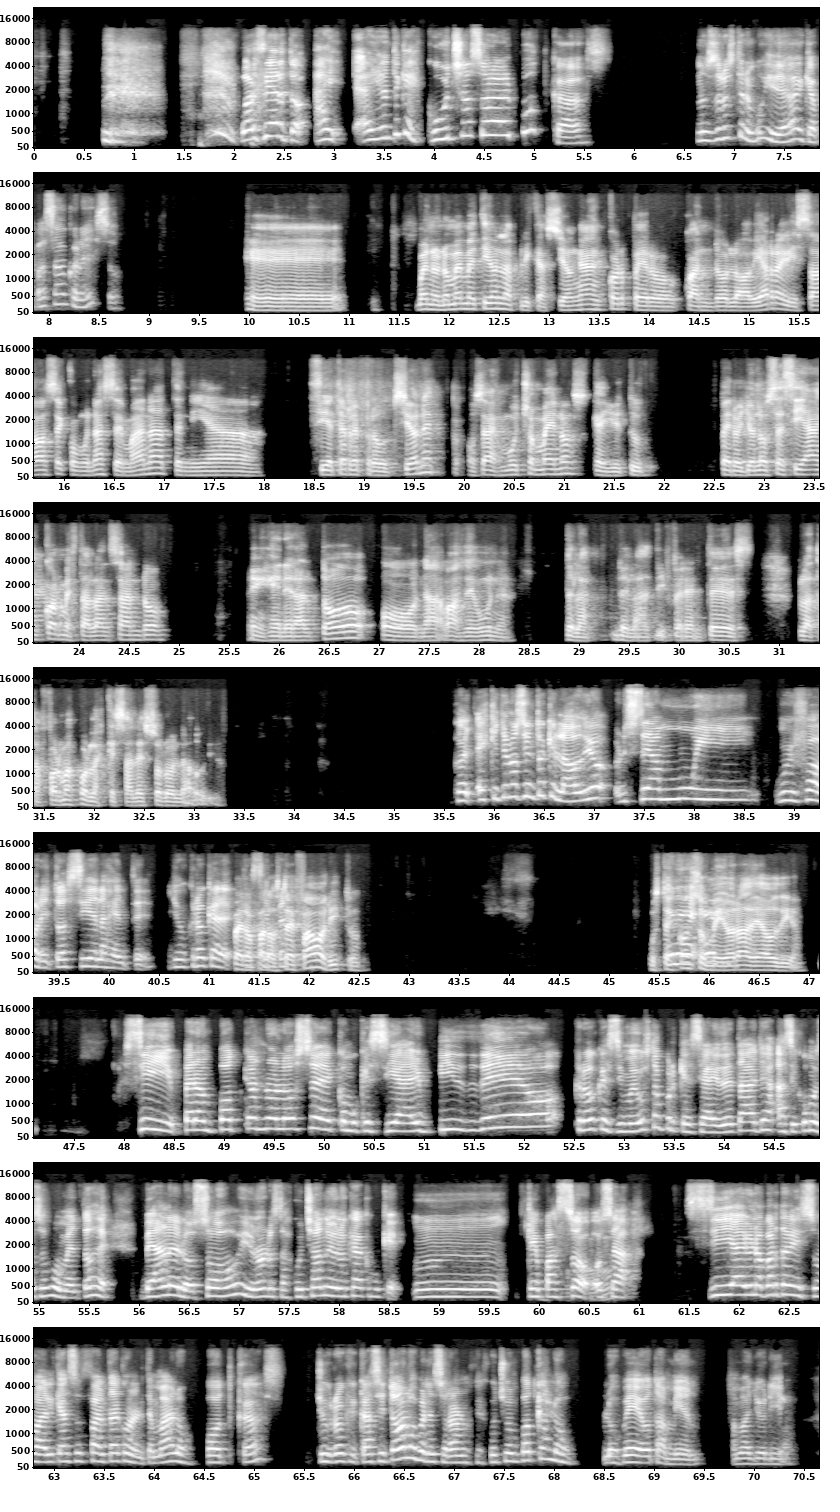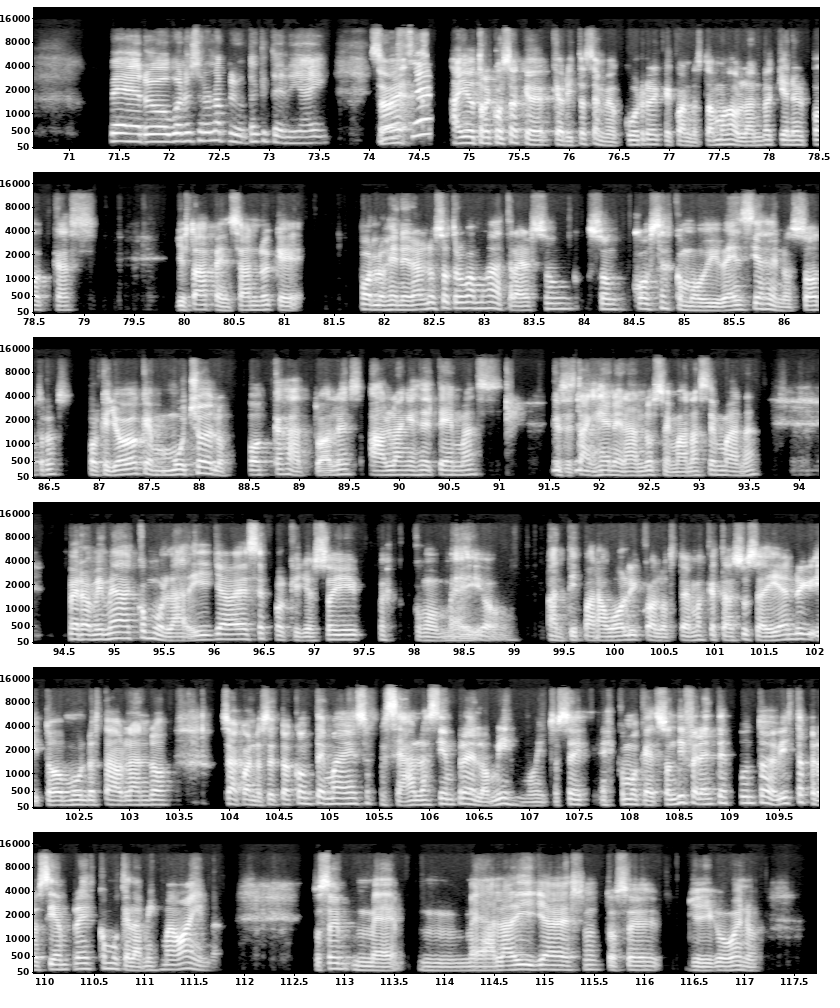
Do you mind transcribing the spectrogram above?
Por cierto, hay, hay gente que escucha solo el podcast. Nosotros tenemos idea de qué ha pasado con eso. Eh, bueno, no me he metido en la aplicación Anchor, pero cuando lo había revisado hace como una semana tenía siete reproducciones, o sea, es mucho menos que YouTube. Pero yo no sé si Anchor me está lanzando en general todo o nada más de una de, de las diferentes plataformas por las que sale solo el audio. Es que yo no siento que el audio sea muy, muy favorito así de la gente. Yo creo que... Pero que para siempre- usted favorito. Usted es el- consumidora de audio. Sí, pero en podcast no lo sé, como que si hay video, creo que sí me gusta porque si hay detalles, así como esos momentos de véanle los ojos y uno lo está escuchando y uno queda como que, mm, ¿qué pasó? O sea, sí hay una parte visual que hace falta con el tema de los podcasts. Yo creo que casi todos los venezolanos que escuchan podcast los, los veo también, la mayoría. Pero bueno, esa era una pregunta que tenía ahí. No ¿Sabe? sé, Hay otra cosa que, que ahorita se me ocurre, que cuando estamos hablando aquí en el podcast, yo estaba pensando que por lo general nosotros vamos a traer son, son cosas como vivencias de nosotros, porque yo veo que muchos de los podcasts actuales hablan es de temas que se están generando semana a semana, pero a mí me da como ladilla a veces porque yo soy pues como medio antiparabólico a los temas que están sucediendo y, y todo el mundo está hablando, o sea, cuando se toca un tema de eso, pues se habla siempre de lo mismo. Entonces es como que son diferentes puntos de vista, pero siempre es como que la misma vaina. Entonces me, me da eso, entonces yo digo, bueno,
